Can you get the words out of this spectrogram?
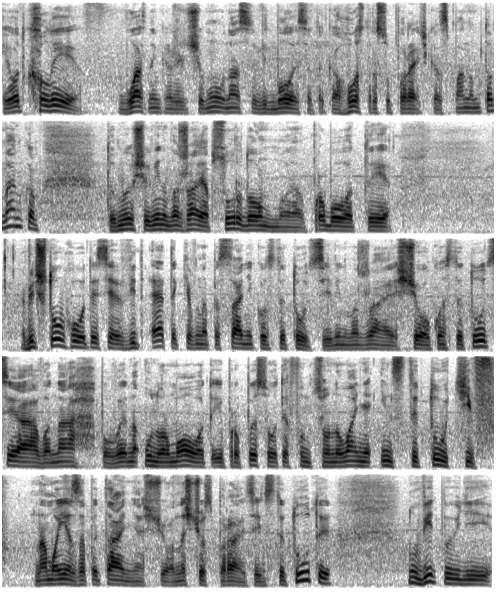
І от коли, власне кажучи, чому у нас відбулася така гостра суперечка з паном Томенком, тому що він вважає абсурдом е, пробувати відштовхуватися від етики в написанні конституції. Він вважає, що конституція вона повинна унормовувати і прописувати функціонування інститутів. На моє запитання, що на що спираються інститути, Ну, відповіді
